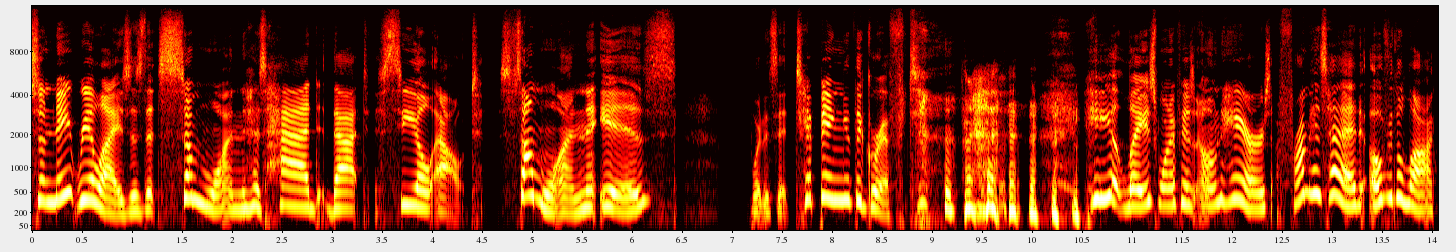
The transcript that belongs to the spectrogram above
So Nate realizes that someone has had that seal out. Someone is, what is it, tipping the grift. he lays one of his own hairs from his head over the lock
